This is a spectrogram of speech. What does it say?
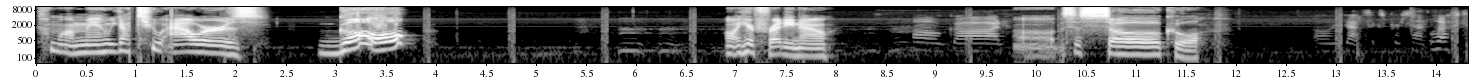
Come on, man. We got two hours. Go. Oh, I hear Freddy now. Oh God. Oh, this is so cool. Oh, you got six percent left.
